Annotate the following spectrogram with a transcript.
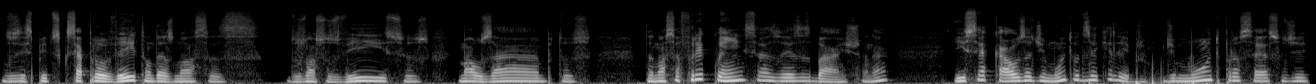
dos espíritos que se aproveitam das nossas, dos nossos vícios, maus hábitos, da nossa frequência às vezes baixa, né? Isso é causa de muito desequilíbrio, de muito processo de,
